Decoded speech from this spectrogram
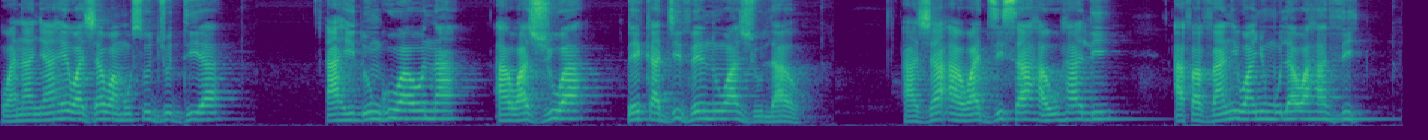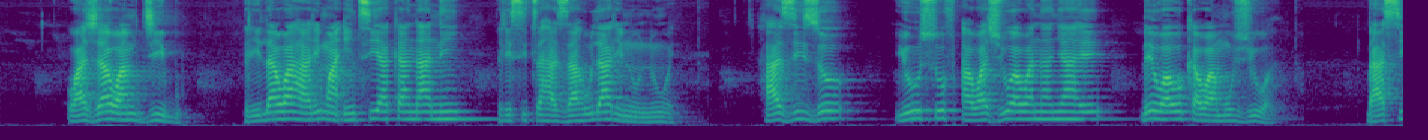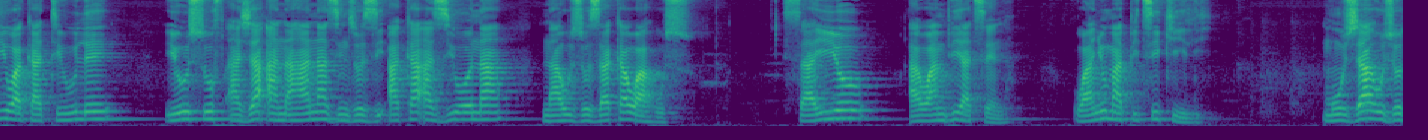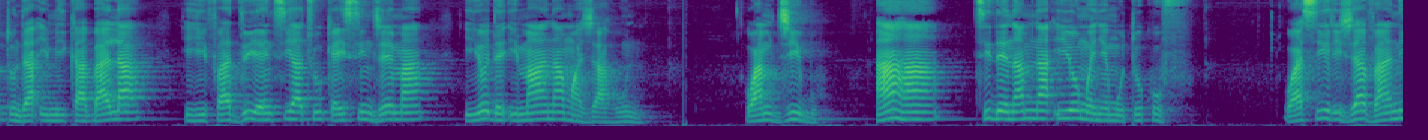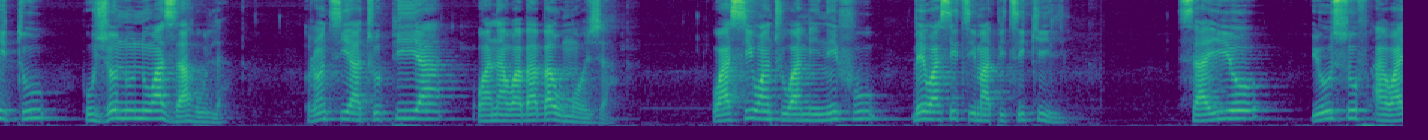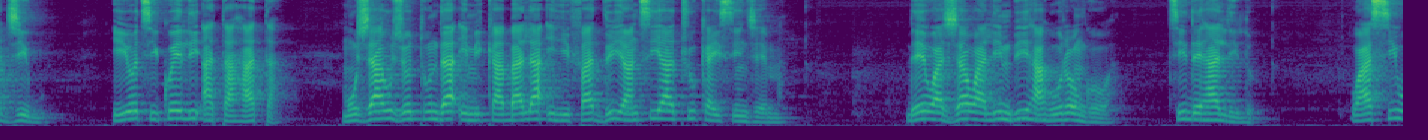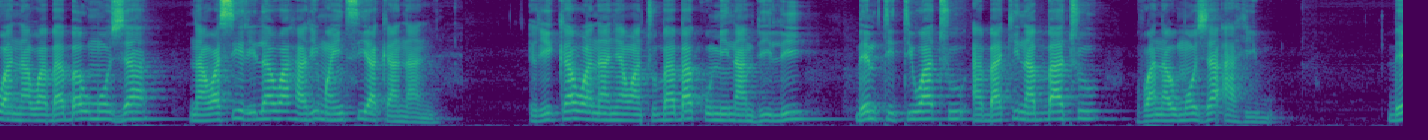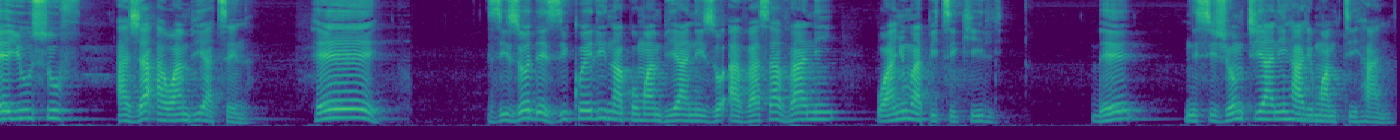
Wananyahe waja wamusujudia ahidungu waona awajua beka jivenu julao. Aja awadzisa hauhali afavani wanyumula wahavi waja wamjibu lila hari mwa inti ya kanani risitahazahula rinunue hazizo yusuf awajua wananyahe bewaoka wamujua basi wakati ule yusuf aja anahana zinzozi aka aziona na uzo zaka wahusu. Saiyo awambia tena wanyu mapitikili muja hujotunda imikabala ihifadhi ya yatu kaisi njema iyo de imana mwajahuni wamjibu aha tide namna iyo mwenye mutukufu. Wasirija vani tu hujonunua zahula. Ronti yatu pia wana wa baba umoja. Wasi wantu waminifu be wasiti mapitikili saiyo yusuf awajibu iyo tikweli atahata muja ujotunda imikabala ihifadhi ya nti yatu kaisi njema. Waja walimbi hahurongoa tide halilo wasi wana wa baba umoja na wasirila wahari mwa nti ya kanani. Rika wananya wantu baba kumi na mbili be mtiti watu abaki na batu vwana umoja ahibu. Be yusufu aja awambia tena hee zizode zikweli na komwambianizo avasa vani wanyu mapitikili. Be nisijo mtihani hali mwa mtihani.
